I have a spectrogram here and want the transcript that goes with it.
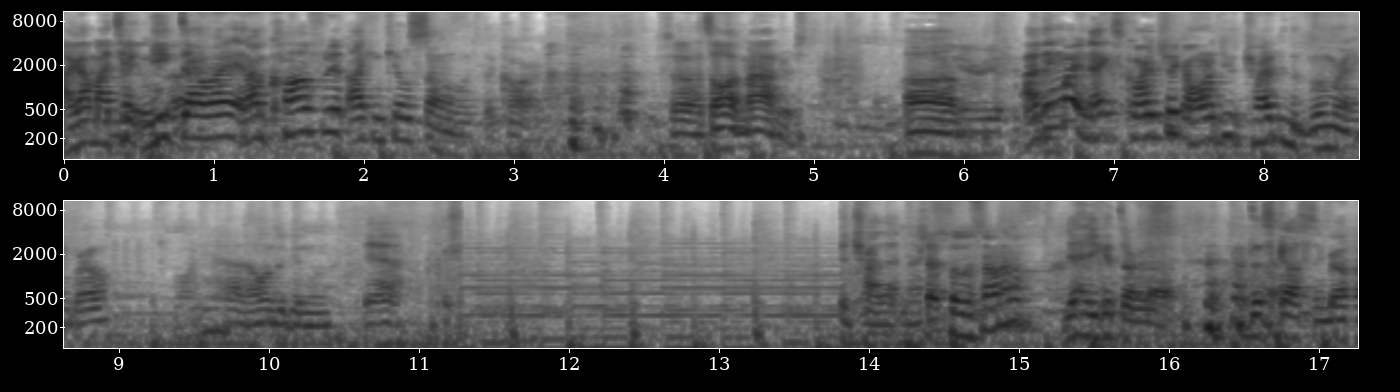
I got my technique down right, and I'm confident I can kill someone with the card. so that's all that matters. Um, I think my next card trick, I want to do try to do the boomerang, bro. Yeah, that one's a good one. Yeah. Should try that next. Should I throw this on now? Yeah, you can throw it out. Disgusting, bro.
